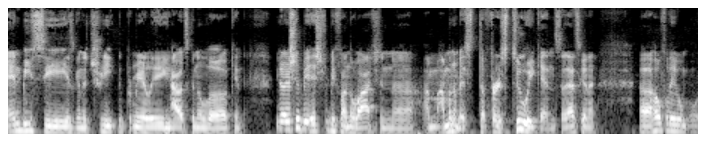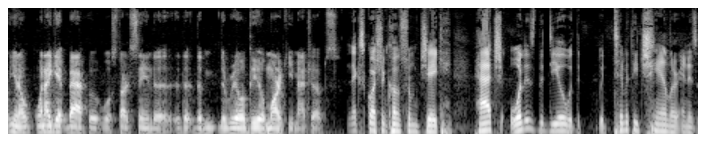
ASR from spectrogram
NBC is gonna treat the Premier League, how it's gonna look, and you know, it should be it should be fun to watch. And uh, I'm, I'm gonna miss the first two weekends, so that's gonna. Uh, hopefully, you know, when I get back, we'll, we'll start seeing the, the, the, the real deal marquee matchups. Next question comes from Jake Hatch. What is the deal with the, with Timothy Chandler and his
